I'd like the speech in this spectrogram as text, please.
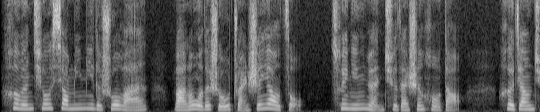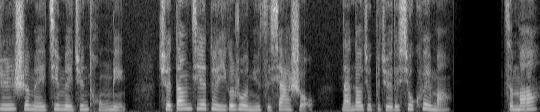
贺文秋笑眯眯地说完，挽了我的手，转身要走。崔宁远却在身后道：“贺将军身为禁卫军统领，却当街对一个弱女子下手，难道就不觉得羞愧吗？怎么，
